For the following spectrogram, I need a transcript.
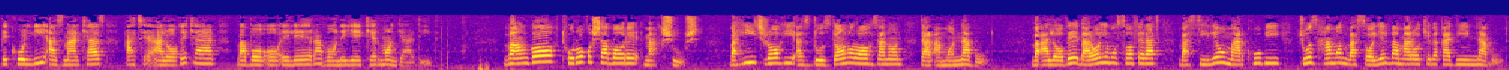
به کلی از مرکز قطع علاقه کرد و با عائله روانه کرمان گردید. و آنگاه طرق و شوارع مخشوش و هیچ راهی از دزدان و راهزنان در امان نبود و علاوه برای مسافرت وسیله و مرکوبی جز همان وسایل و مراکب قدیم نبود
